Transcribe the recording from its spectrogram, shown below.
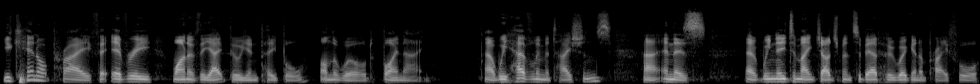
You cannot pray for every one of the 8 billion people on the world by name. Uh, we have limitations, uh, and there's, uh, we need to make judgments about who we're going to pray for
